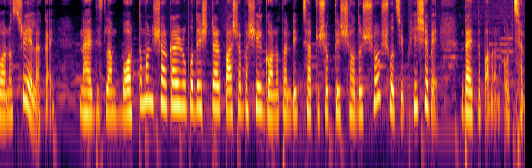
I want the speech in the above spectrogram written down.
বনশ্রী এলাকায়। নাহিদ ইসলাম বর্তমান সরকারের উপদেষ্টার পাশাপাশি গণতান্ত্রিক ছাত্রশক্তির সদস্য, সচিব হিসেবে দায়িত্ব পালন করছেন।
